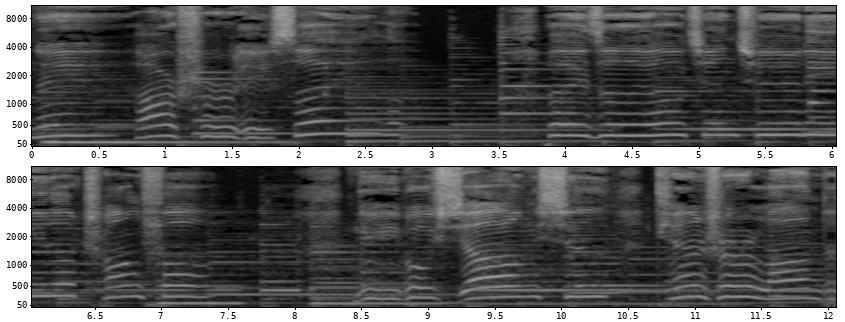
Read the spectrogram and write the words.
你二十一岁了，为自由剪去你的长发，你不相信天是蓝的，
